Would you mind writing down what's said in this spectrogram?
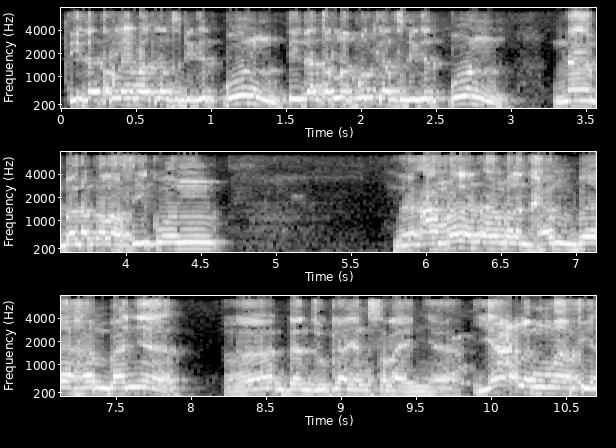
tidak terlewatkan sedikit pun, tidak terlebutkan sedikit pun. Nah, barakallahu fikum. Nah, amalan-amalan hamba-hambanya dan juga yang selainnya. Ya'lamu ma fi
